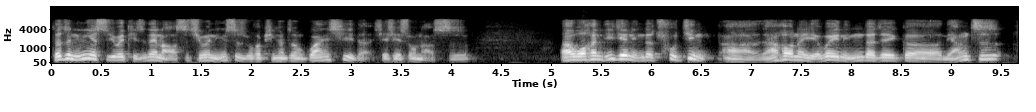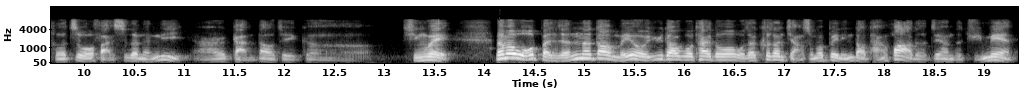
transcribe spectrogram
得知您也是一位体制内老师，请问您是如何平衡这种关系的？谢谢宋老师。呃，我很理解您的处境啊，然后呢，也为您的这个良知和自我反思的能力而感到这个欣慰。那么我本人呢，倒没有遇到过太多我在课上讲什么被领导谈话的这样的局面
